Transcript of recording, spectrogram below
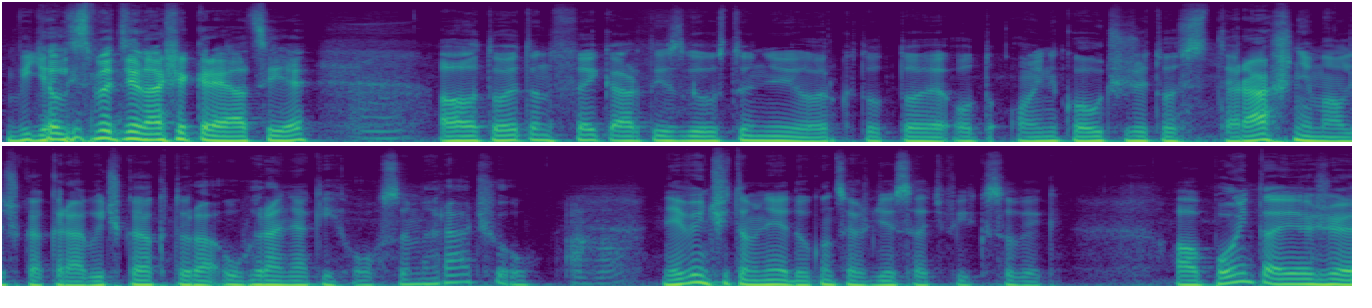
Videli sme tie naše kreácie. A to je ten Fake Artist Goes to New York, toto je od Oinkov, čiže to je strašne maličká krabička, ktorá uhrá nejakých 8 hráčov. Aha. Neviem, či tam nie je dokonca až 10 fixoviek. A pointa je, že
